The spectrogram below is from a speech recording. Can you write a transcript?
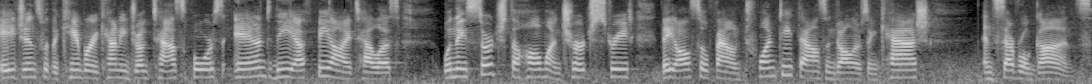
Agents with the Cambria County Drug Task Force and the FBI tell us when they searched the home on Church Street, they also found $20,000 in cash and several guns.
